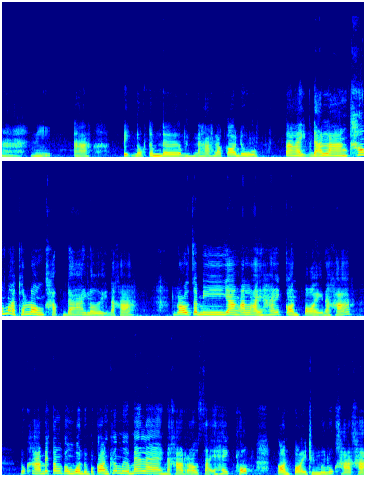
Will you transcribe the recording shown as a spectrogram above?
อ่า นี่ อ่าปีกนกเดิมๆนะคะ แล้วก็ดูใต้ด้านล่างเข้ามาทดลองขับได้เลยนะคะ เราจะมียางอะไหล่ให้ก่อนปล่อยนะคะ ลูกค้าไม่ต้องกังวลอุปกรณ์เครื่องมือแม่แรงนะคะ เราใส่ให้ครบก่อนปล่อยถึงมือลูกค้าค่ะ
